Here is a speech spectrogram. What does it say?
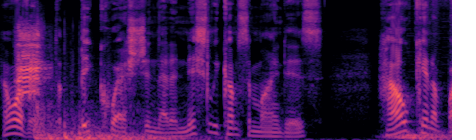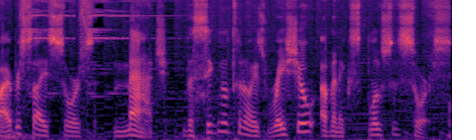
However, the big question that initially comes to mind is how can a Vibroseis source match the signal to noise ratio of an explosive source?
